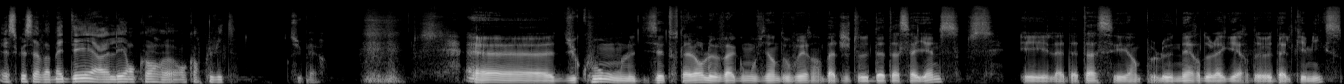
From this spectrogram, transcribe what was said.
Est-ce que ça va m'aider à aller encore, euh, encore plus vite? Super. Euh, du coup, on le disait tout à l'heure, le wagon vient d'ouvrir un badge de data science. Et la data, c'est un peu le nerf de la guerre d'Alchemix.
